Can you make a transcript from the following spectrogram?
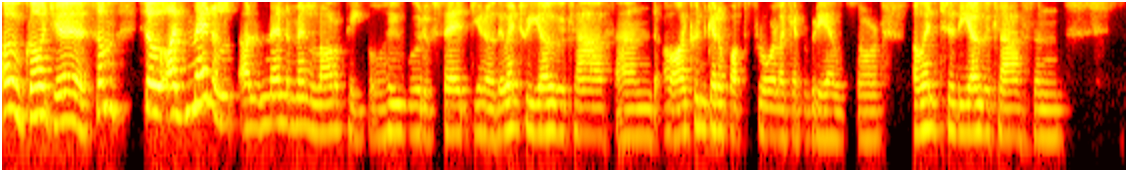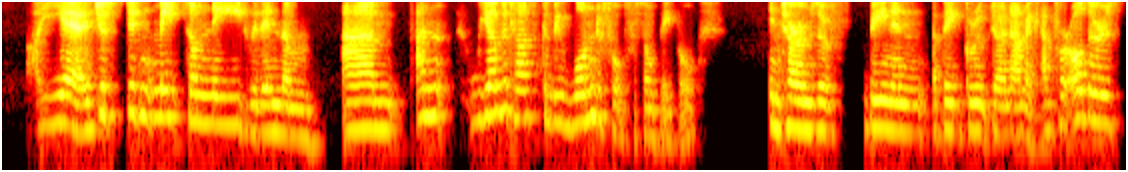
Oh God, yeah. Some so I've met a I met, met a lot of people who would have said, you know, they went to a yoga class and oh, I couldn't get up off the floor like everybody else, or I went to the yoga class and uh, yeah, it just didn't meet some need within them um, and yoga class can be wonderful for some people in terms of being in a big group dynamic. And for others,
